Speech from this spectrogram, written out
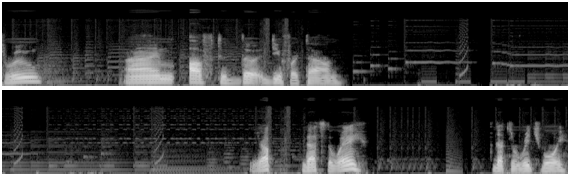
through. I'm off to the Dewford town. Yep, that's the way. That's a rich boy.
